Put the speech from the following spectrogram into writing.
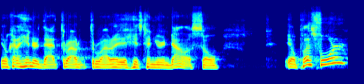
you know, kind of hindered that throughout throughout his tenure in Dallas. So, you know, plus four,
